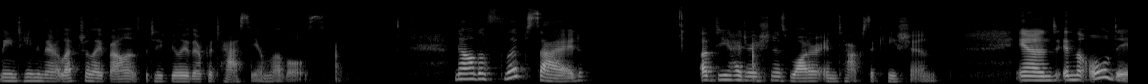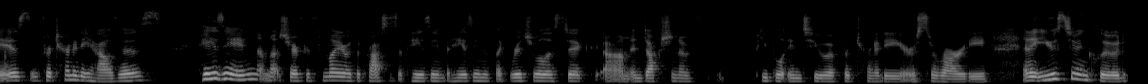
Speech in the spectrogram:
maintaining their electrolyte balance, particularly their potassium levels. Now the flip side of dehydration is water intoxication. And in the old days in fraternity houses, Hazing, I'm not sure if you're familiar with the process of hazing, but hazing is like ritualistic um, induction of people into a fraternity or sorority. And it used to include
